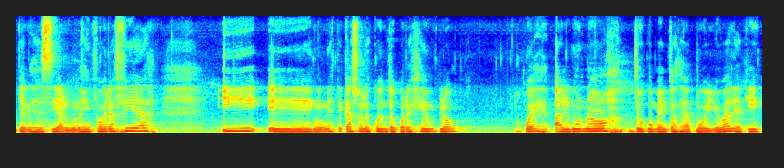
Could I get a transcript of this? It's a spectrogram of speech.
ya les decía algunas infografías, y eh, en este caso les cuento, por ejemplo, pues algunos documentos de apoyo, ¿vale? Aquí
